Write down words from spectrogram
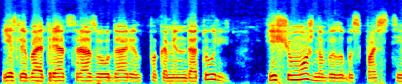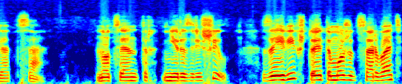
Если бы отряд сразу ударил по комендатуре, еще можно было бы спасти отца. Но центр не разрешил, заявив, что это может сорвать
